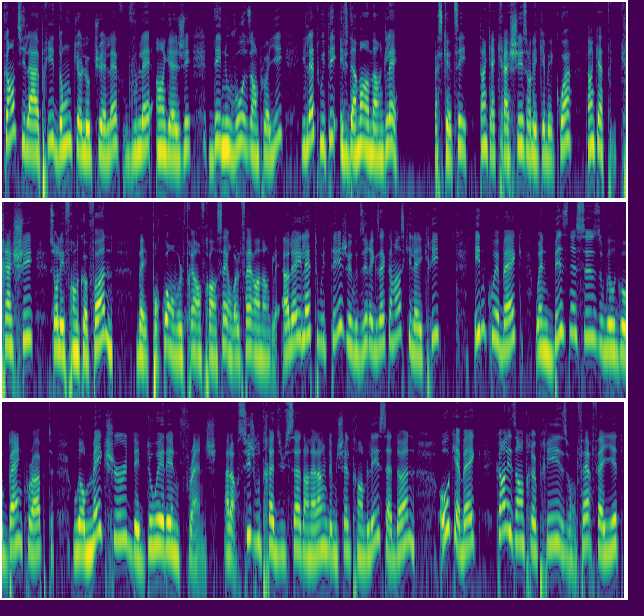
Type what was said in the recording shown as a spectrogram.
quand il a appris donc que l'OQLF voulait engager des nouveaux employés. Il a tweeté évidemment en anglais. Parce que, tu sais, tant qu'à cracher sur les Québécois, tant qu'à cracher sur les francophones, ben pourquoi on vous le ferait en français, on va le faire en anglais? Alors là, il a tweeté, je vais vous dire exactement ce qu'il a écrit. In Quebec, when businesses will go bankrupt, we'll make sure they do it in French. Alors, si je vous traduis ça dans la langue de Michel Tremblay, ça donne au Québec, quand les entreprises vont faire faillite,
